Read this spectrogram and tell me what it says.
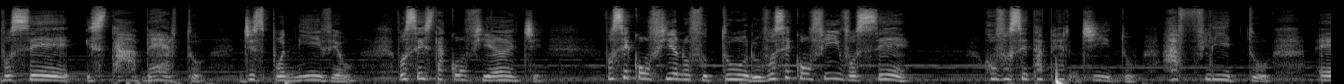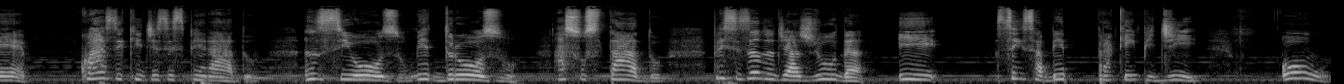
Você está aberto, disponível, você está confiante, você confia no futuro, você confia em você. Ou você está perdido, aflito, é, quase que desesperado, ansioso, medroso, assustado, precisando de ajuda e sem saber para quem pedir, ou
